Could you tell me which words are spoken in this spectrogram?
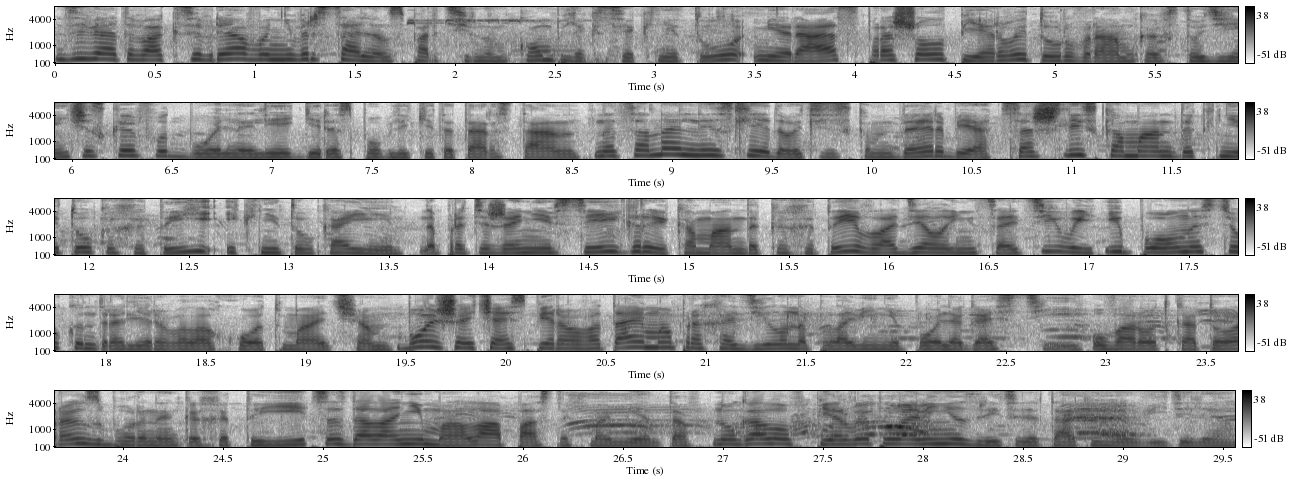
9 октября в универсальном спортивном комплексе КНИТУ «Мирас» прошел первый тур в рамках студенческой футбольной лиги Республики Татарстан. В национально-исследовательском дерби сошлись команды КНИТУ КХТИ и КНИТУ КАИ. На протяжении всей игры команда КХТИ владела инициативой и полностью контролировала ход матча. Большая часть первого тайма проходила на половине поля гостей, у ворот которых сборная КХТИ создала немало опасных моментов. Но голов в первой половине зрители так и не увидели.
